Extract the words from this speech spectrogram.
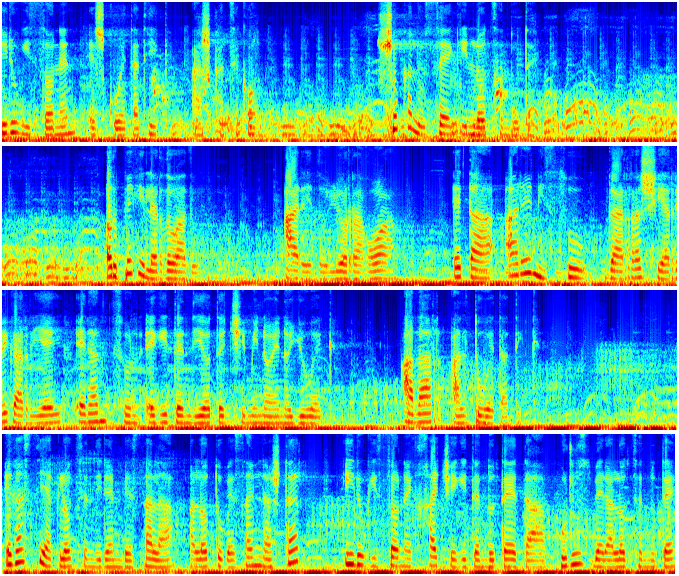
hiru gizonen eskuetatik askatzeko. Soka luzeekin lotzen dute. Horpegi lerdoa du, are doilorragoa, eta haren izu garrasi harrigarriei erantzun egiten diote tximinoen oiuek, adar altuetatik. Hegaztiak lotzen diren bezala, alotu bezain laster, hiru gizonek jaitxe egiten dute eta buruz bera lotzen dute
